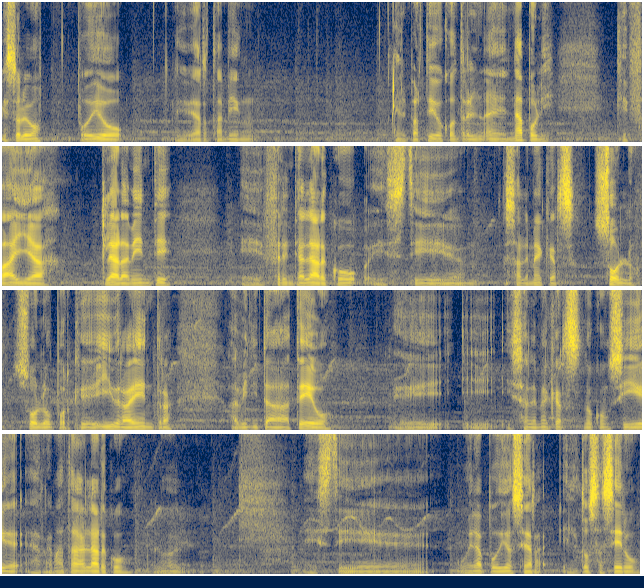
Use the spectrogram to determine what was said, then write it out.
Esto lo hemos podido eh, ver también el partido contra el, Napoli, que falla claramente eh, frente al arco este, Salemekers, solo, solo porque Ibra entra, habilita a Teo eh, y, y Salemekers no consigue rematar al arco, este, hubiera podido ser el 2 a 0,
